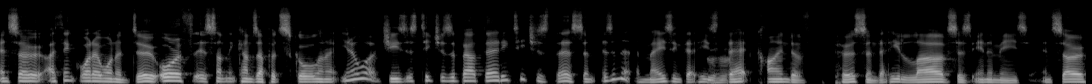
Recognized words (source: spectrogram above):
and so I think what I want to do, or if there's something comes up at school and I, you know what Jesus teaches about that, he teaches this. And isn't it amazing that he's mm-hmm. that kind of person, that he loves his enemies? And so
